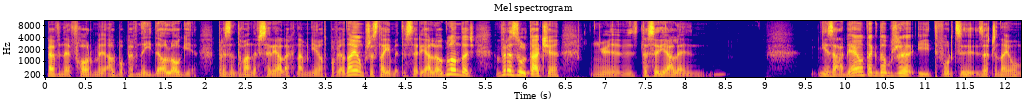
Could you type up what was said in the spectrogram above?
pewne formy albo pewne ideologie prezentowane w serialach nam nie odpowiadają, przestajemy te seriale oglądać. W rezultacie e, te seriale nie zarabiają tak dobrze i twórcy zaczynają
